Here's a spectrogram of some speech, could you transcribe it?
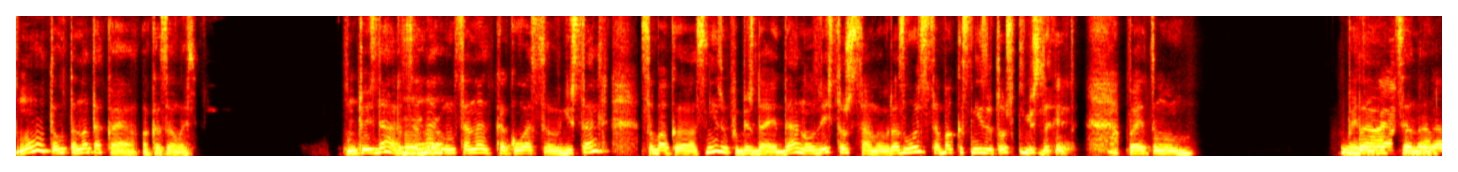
Ну, вот, вот она такая оказалась. Ну, то есть, да, рационально, эмоционально, как у вас в гештальт, собака снизу побеждает, да, но здесь то же самое. В разводе собака снизу тоже побеждает. Поэтому да, да, да.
